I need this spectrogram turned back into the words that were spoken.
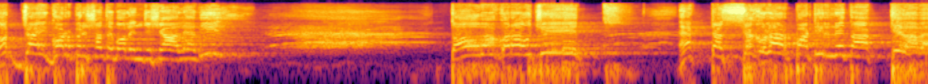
লজ্জায় গর্বের সাথে বলেন যে সে আহলে হাদিস? তওবা করা উচিত। একটা সেকুলার পার্টির নেতা কীভাবে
